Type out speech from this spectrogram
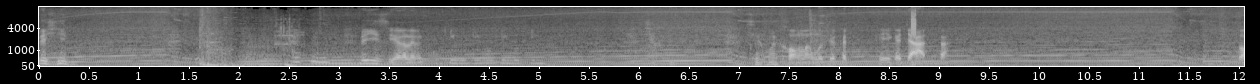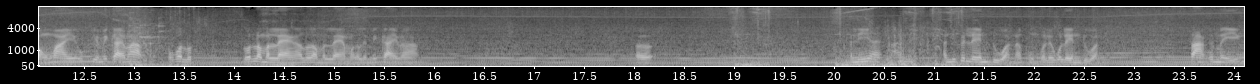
ได้ยิน ได้ยินเสียงอะไรไหมกุ๊กกิ๊งกุ๊กกิ๊งกุ๊กกิ๊งกุ๊กกิ๊งเสียงมันของหลังรถจะเทกระจาดปะสองไมล์โอเคไม่ไกลมาก เพราะว่ารถรถเรามันแรงนะรถเรามันแรงมันก็เลยไม่ไกลมาก เอออันนี้อันอันอันนี้เป็นเลนด่วนนะผมเขาเรียกว่าเลนด่วนสร้างขึ้นมาเอง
